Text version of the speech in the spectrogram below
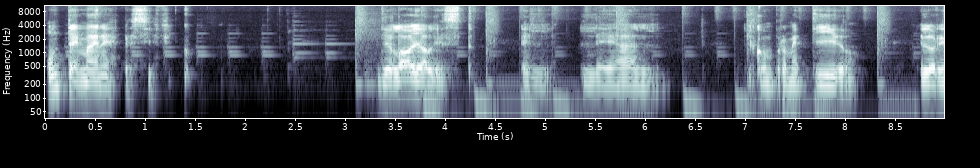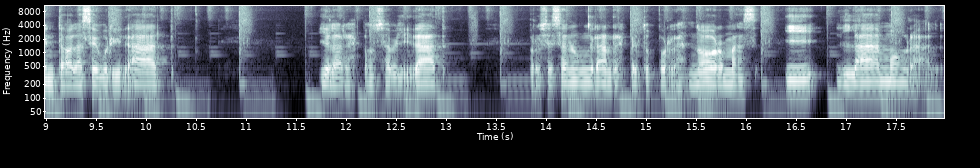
un tema en específico. The Loyalist, el leal, el comprometido, el orientado a la seguridad y a la responsabilidad, procesan un gran respeto por las normas y la moral.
